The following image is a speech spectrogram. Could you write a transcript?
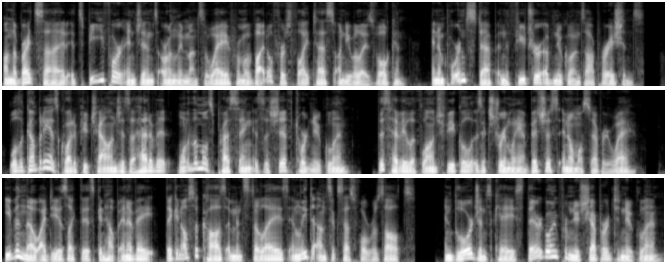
On the bright side, its BE-4 engines are only months away from a vital first flight test on ULA's Vulcan, an important step in the future of New Glenn's operations. While the company has quite a few challenges ahead of it, one of the most pressing is the shift toward New Glenn. This heavy lift launch vehicle is extremely ambitious in almost every way. Even though ideas like this can help innovate, they can also cause immense delays and lead to unsuccessful results. In Blue Origin's case, they are going from New Shepard to New Glenn.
